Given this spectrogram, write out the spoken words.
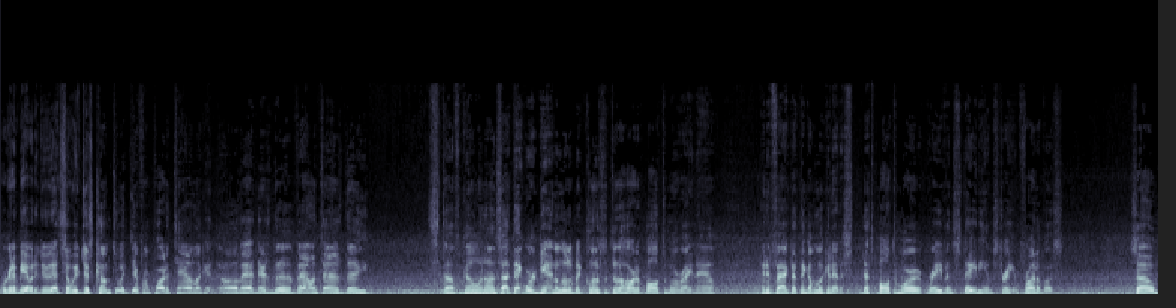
we're gonna be able to do that. So we've just come to a different part of town. Look at all that. There's the Valentine's Day stuff going on. So I think we're getting a little bit closer to the heart of Baltimore right now. And in fact, I think I'm looking at a, that's Baltimore Ravens Stadium straight in front of us. So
